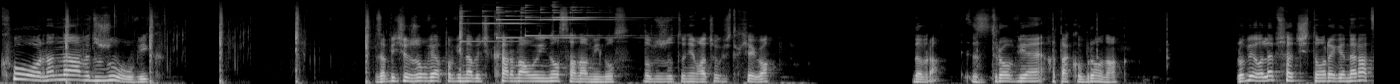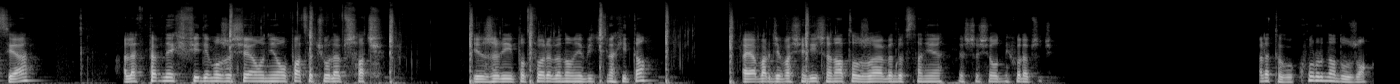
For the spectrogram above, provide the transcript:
Kurna, nawet żółwik. Zabicie żółwia powinna być karma Winosa na minus. Dobrze, że tu nie ma czegoś takiego. Dobra. Zdrowie, atak, obrona. Lubię ulepszać tą regenerację, ale w pewnej chwili może się nie opłacać ulepszać, jeżeli potwory będą mnie bić na hita. A ja bardziej właśnie liczę na to, że będę w stanie jeszcze się od nich ulepszyć. Ale tego kurna dużo.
